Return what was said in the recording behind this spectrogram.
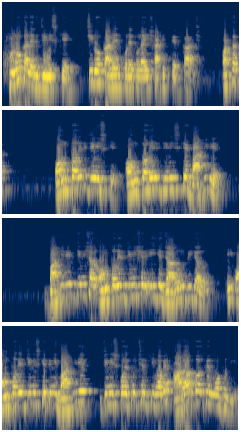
ক্ষণকালের জিনিসকে চিরকালের করে তোলাই সাহিত্যের কাজ। অর্থাৎ অন্তরের জিনিসকে অন্তরের জিনিসকে বাহিরের বাহিরের জিনিস আর অন্তরের জিনিসের এই যে জারণ বিজারণ, এই অন্তরের জিনিসকে তিনি বাহিরের জিনিস করে তুলছেন কীভাবে? আরব গল্পের মধ্য দিয়ে।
